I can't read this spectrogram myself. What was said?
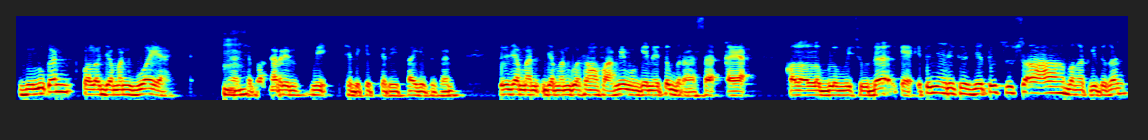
dulu kan kalau zaman gua ya, ya Hmm. siapa Karin Mi sedikit cerita gitu kan. Itu zaman zaman gua sama Fahmi mungkin itu berasa kayak kalau lo belum wisuda kayak itu nyari kerja tuh susah banget gitu kan.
